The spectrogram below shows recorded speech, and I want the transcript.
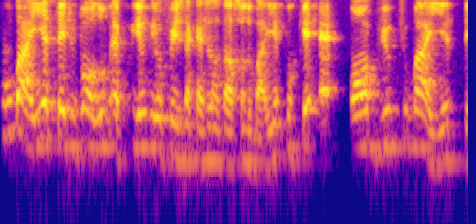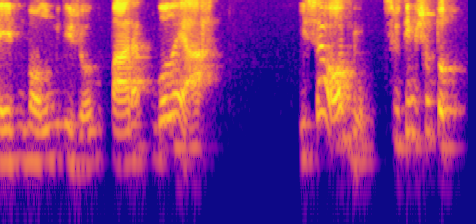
O Bahia teve volume. É, eu, eu fiz da questão da atuação do Bahia, porque é óbvio que o Bahia teve um volume de jogo para golear. Isso é óbvio. Se o time chutou,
